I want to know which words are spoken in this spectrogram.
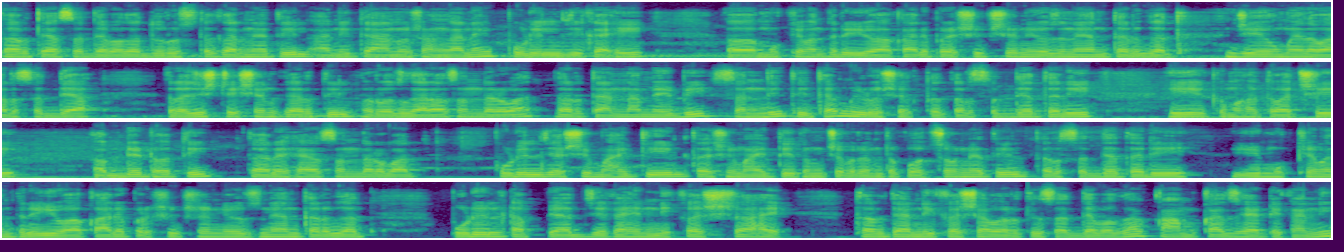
तर त्या सध्या बघा दुरुस्त करण्यात येईल आणि त्या अनुषंगाने पुढील जी काही मुख्यमंत्री युवा कार्य प्रशिक्षण योजनेअंतर्गत जे उमेदवार सध्या रजिस्ट्रेशन करतील रोजगारासंदर्भात तर त्यांना मे बी संधी तिथं मिळू शकतं. तर सध्या तरी ही एक महत्त्वाची अपडेट होती. तर ह्या संदर्भात पुढील जशी माहिती येईल तशी माहिती तुमच्यापर्यंत पोहोचवण्यात येईल. तर सध्या तरी मुख्यमंत्री युवा कार्य प्रशिक्षण योजनेअंतर्गत पुढील टप्प्यात जे काही निकष आहे तर त्या निकषावरती सध्या बघा कामकाज या ठिकाणी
